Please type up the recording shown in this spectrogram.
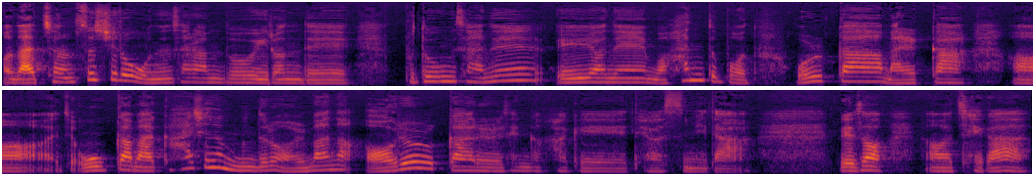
어, 나처럼 수시로 오는 사람도 이런데 부동산을 1년에 뭐 한두 번 올까 말까, 어, 이제 올까 말까 하시는 분들은 얼마나 어려울까를 생각하게 되었습니다. 그래서 어, 제가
